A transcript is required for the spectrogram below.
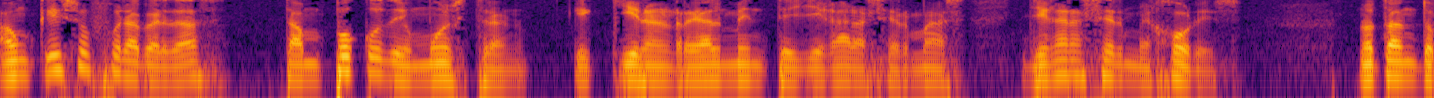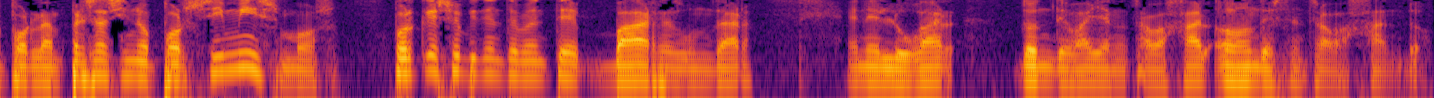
aunque eso fuera verdad, tampoco demuestran que quieran realmente llegar a ser más, llegar a ser mejores, no tanto por la empresa, sino por sí mismos, porque eso evidentemente va a redundar en el lugar donde vayan a trabajar o donde estén trabajando.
